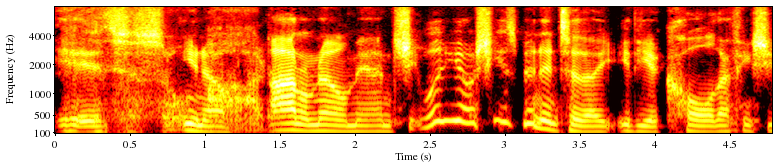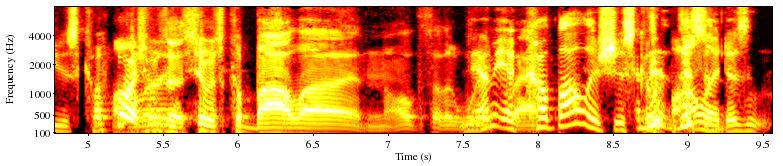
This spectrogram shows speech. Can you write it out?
It's just so You know, odd. I don't know, man. She, well, you know, she's been into the, the occult. I think she was Of Kabbalah. course, it was, a, it was Kabbalah and all this other yeah, I mean, a. Kabbalah is just And thi- this Kabbalah. It doesn't,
